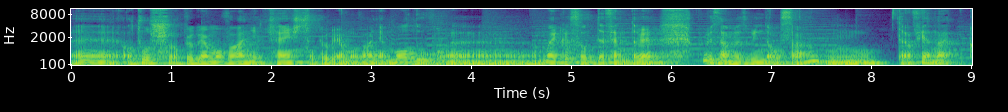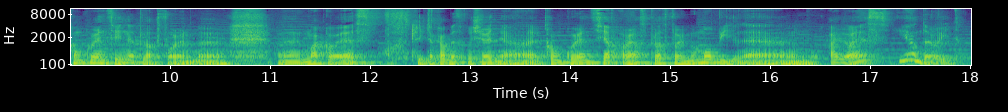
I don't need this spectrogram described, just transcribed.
E, otóż oprogramowanie, część oprogramowania, moduł e, Microsoft Defender, który znamy z Windowsa, mm, trafia na konkurencyjne platformy macOS, czyli taka bezpośrednia konkurencja, oraz platformy mobilne iOS i Android.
